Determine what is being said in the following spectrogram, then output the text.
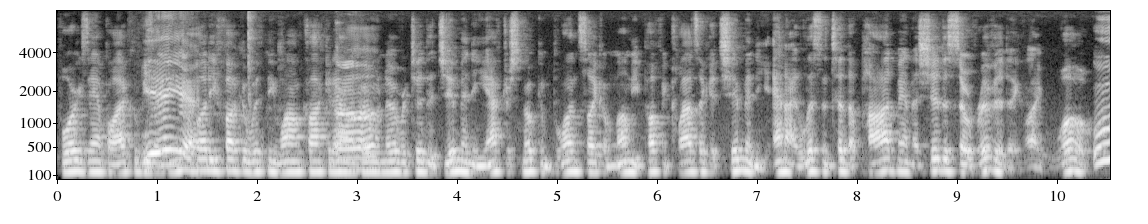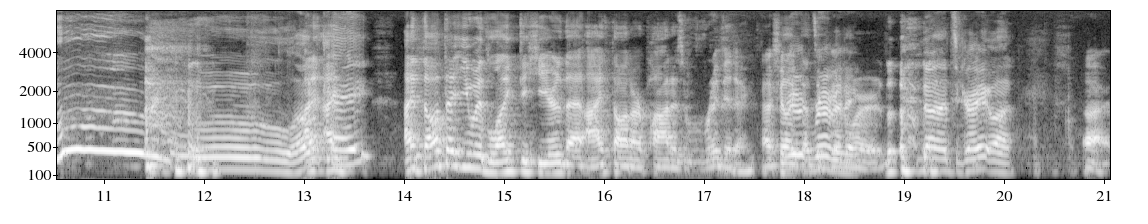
For example, I could be Yeah, like, yeah. nobody fucking with me while I'm clocking out, Uh-huh. going over to the Jiminy after smoking blunts like a mummy, puffing clouds like a chimney, and I listen to the pod. Man, that shit is so riveting. Like, whoa. Ooh, I- I- okay. I thought that you would like to hear that. I thought our pod is riveting. I feel like that's a good word. no, that's a great one. All right.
